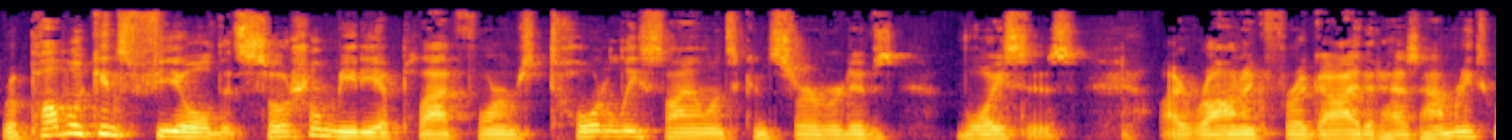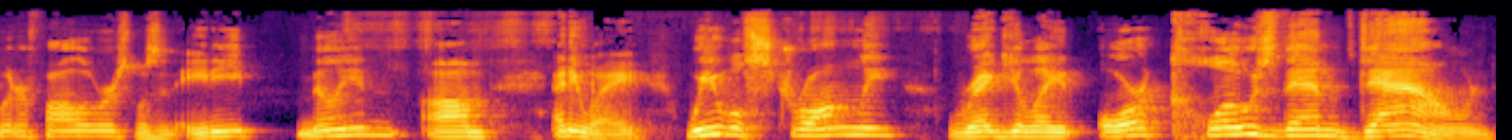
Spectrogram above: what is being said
Republicans feel that social media platforms totally silence conservatives' voices. Ironic for a guy that has how many Twitter followers? Was it 80 million? Um, anyway, we will strongly regulate or close them down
